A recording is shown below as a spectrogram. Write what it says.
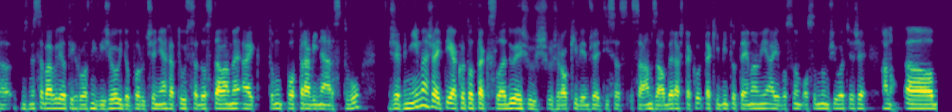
My sme sa bavili o tých rôznych výživových doporučeniach a tu už sa dostávame aj k tomu potravinárstvu. Že vnímaš aj ty, ako to tak sleduješ už, už roky, viem, že aj ty sa sám zaoberáš tako, takýmito témami aj vo svojom osobnom živote, že Áno. Uh, Uh,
